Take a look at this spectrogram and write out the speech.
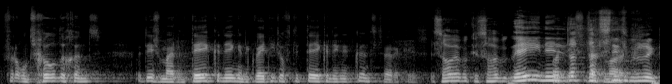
verontschuldigend. Het is maar een tekening en ik weet niet of die tekening een kunstwerk is. Zo heb ik het. Zo heb ik, nee, nee, dat, dat, dat, is niet de bedoeling.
